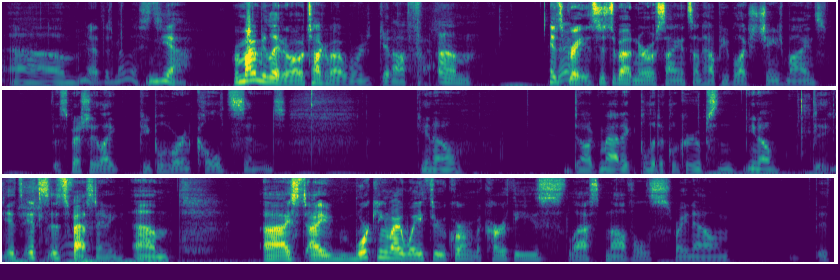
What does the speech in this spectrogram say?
I'm Um, gonna add this to my list. yeah, remind me later. I'll talk about it when we get off. Um, it's Sure. great. It's just about neuroscience on how people actually change minds, especially like people who are in cults and you know dogmatic political groups, and you know it's it's it's fascinating. Um, uh, I st- I'm working my way through Cormac McCarthy's last novels right now. I'm it's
